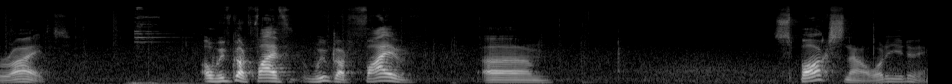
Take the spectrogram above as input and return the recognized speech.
Right. Oh, we've got five. We've got five. Um, sparks now. What are you doing?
